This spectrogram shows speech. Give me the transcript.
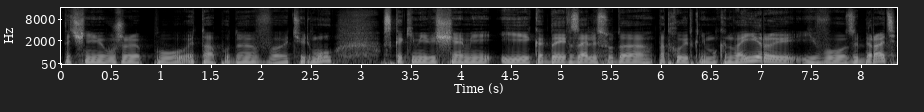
точнее, уже по этапу, да, в тюрьму, с какими вещами. И когда в зале суда подходят к нему конвоиры, его забирать,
